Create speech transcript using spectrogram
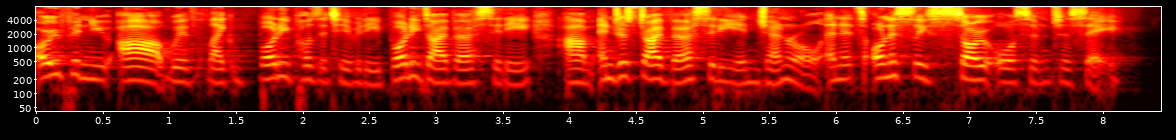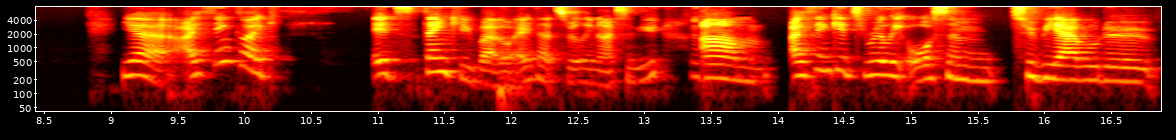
open you are with like body positivity, body diversity, um, and just diversity in general. And it's honestly so awesome to see. Yeah, I think like, it's thank you by the way. That's really nice of you. Um i think it's really awesome to be able to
